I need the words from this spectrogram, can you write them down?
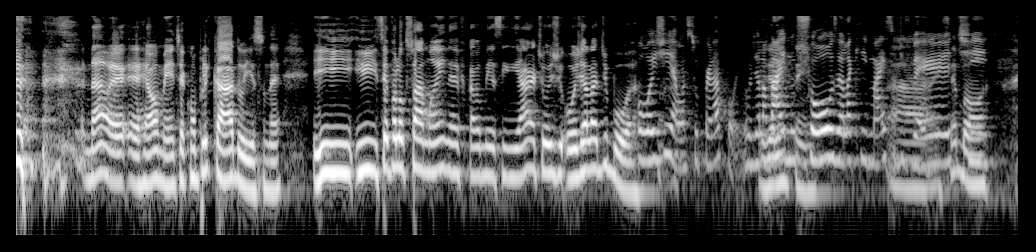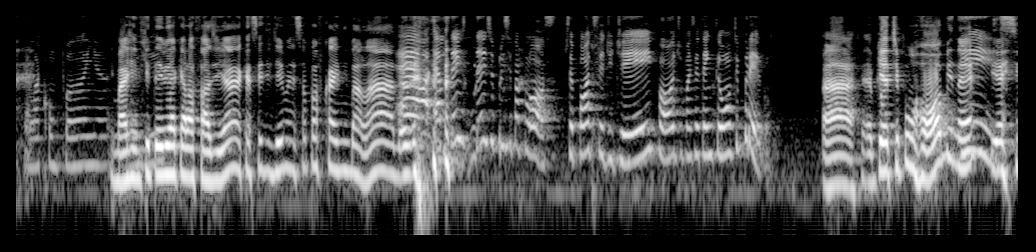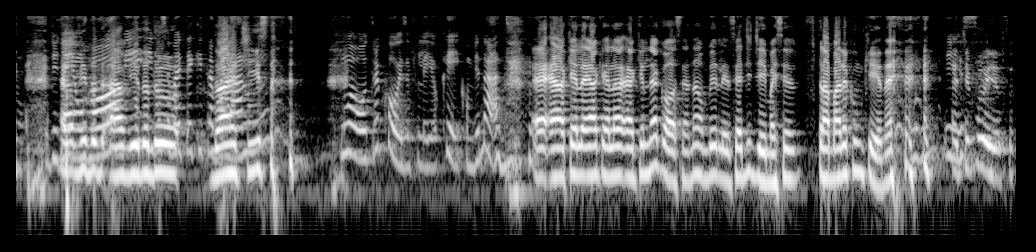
não, é, é realmente é complicado isso, né? E, e você falou que sua mãe, né, ficava meio assim, em arte, hoje, hoje ela é de boa. Hoje ela super apoia. Hoje ela Hoje ela vai nos entende. shows, ela que mais se Ah, diverte. isso é bom. Ela acompanha. Imagina que teve aquela fase de, ah, quer ser DJ, mas é só pra ficar indo embalada. É, ela, ela desde, desde o princípio ela falou, ó, você pode ser DJ, pode, mas você tem que ter um outro emprego. Ah, é porque é tipo um hobby, né? Isso. Aí, o DJ é, a um vida, hobby a vida e do, você vai ter que do trabalhar artista. num- numa outra coisa. Eu falei, ok, combinado. É, é, aquele, é, aquela, é aquele negócio, né? Não, beleza, você é DJ, mas você trabalha com o quê, né? é Isso. tipo isso.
